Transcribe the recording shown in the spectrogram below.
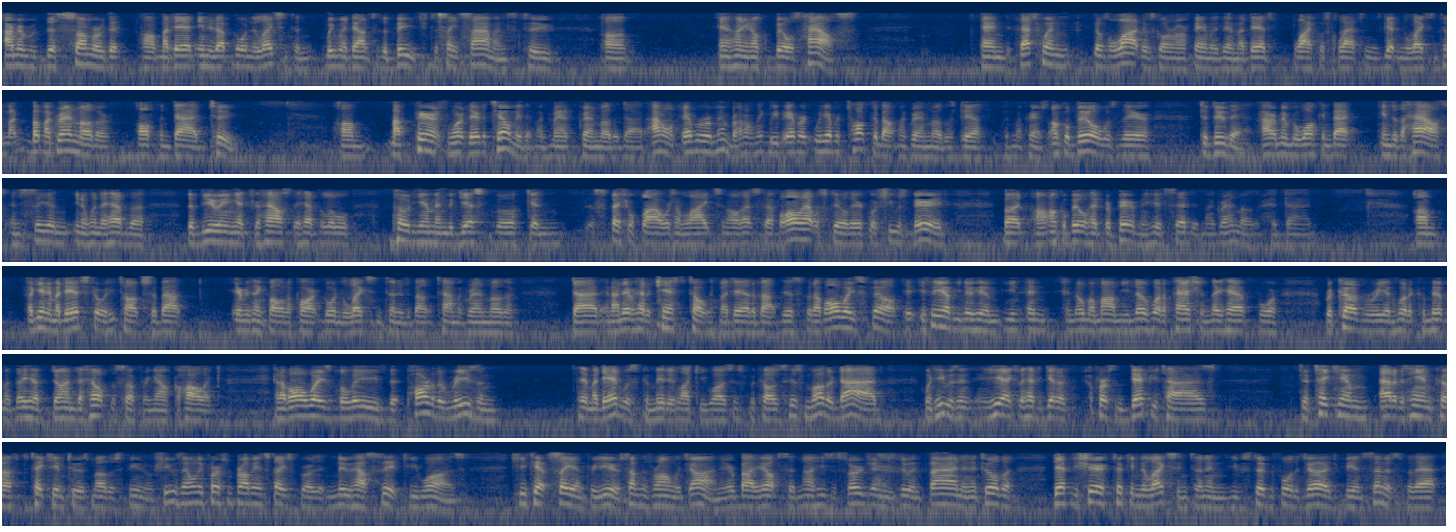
I remember this summer that uh, my dad ended up going to Lexington. We went down to the beach to St. Simon's to uh, Aunt Honey and Uncle Bill's house and that's when there was a lot that was going on in our family then. My dad's life was collapsing, he was getting to Lexington. My, but my grandmother often died too. Um, my parents weren't there to tell me that my grand- grandmother died. I don't ever remember. I don't think we've ever we ever talked about my grandmother's death with my parents. Uncle Bill was there to do that. I remember walking back into the house and seeing, you know, when they have the the viewing at your house, they have the little podium and the guest book and special flowers and lights and all that stuff. All that was still there. Of course, she was buried but uh, Uncle Bill had prepared me. He had said that my grandmother had died. Um, again, in my dad's story, he talks about everything falling apart, going to Lexington at about the time my grandmother died, and I never had a chance to talk with my dad about this, but I've always felt, if any of you knew him you, and, and know my mom, you know what a passion they have for recovery and what a commitment they have done to help the suffering alcoholic. And I've always believed that part of the reason that my dad was committed like he was is because his mother died when he was in, he actually had to get a, a person deputized to take him out of his handcuffs to take him to his mother's funeral. She was the only person probably in Statesboro that knew how sick he was. She kept saying for years, something's wrong with John. And everybody else said, no, he's a surgeon, he's doing fine. And until the deputy sheriff took him to Lexington and he stood before the judge being sentenced for that,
